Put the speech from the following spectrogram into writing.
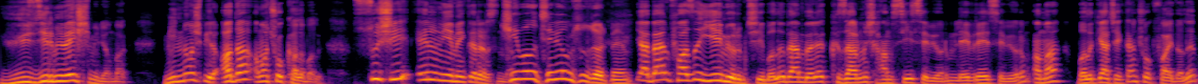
125 milyon bak. Minnoş bir ada ama çok kalabalık. Sushi en ünlü yemekler arasında. Çiğ balık seviyor musunuz öğretmenim? Ya ben fazla yiyemiyorum çiğ balığı. Ben böyle kızarmış hamsiyi seviyorum, levreyi seviyorum ama balık gerçekten çok faydalı.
